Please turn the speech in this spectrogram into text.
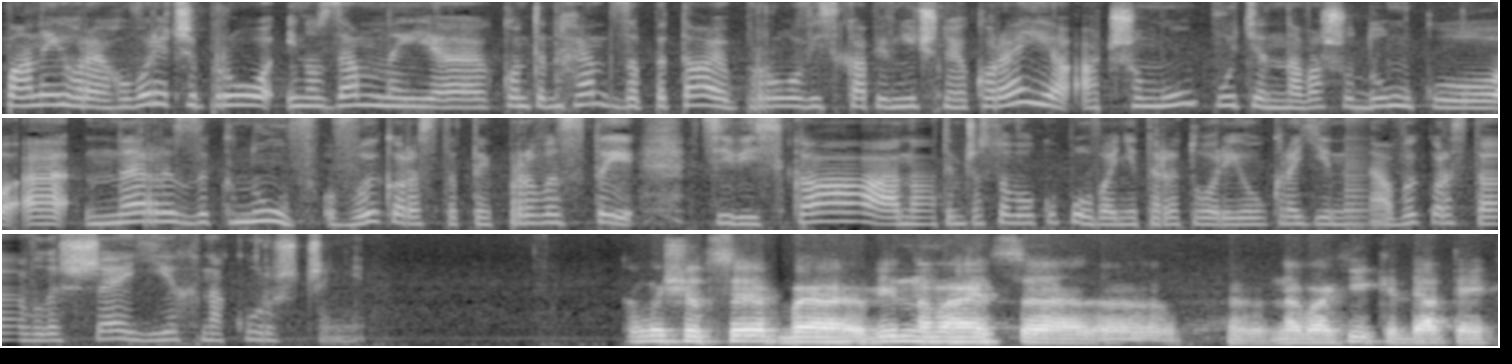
Пане Ігоре, говорячи про іноземний е, контингент, запитаю про війська Північної Кореї. А чому Путін, на вашу думку, е, не ризикнув використати, привести ці війська на тимчасово окуповані території України, а використав лише їх на Курщині? Тому що це б, він намагається е, на ваги кидати,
